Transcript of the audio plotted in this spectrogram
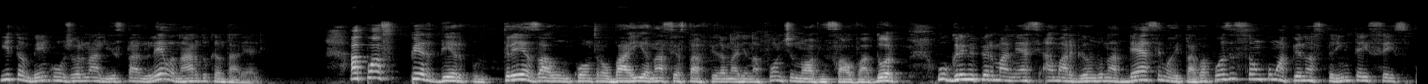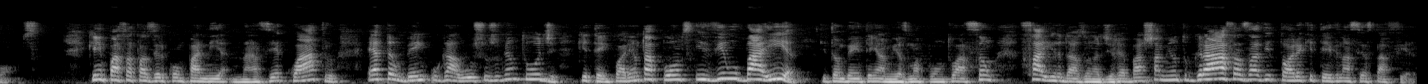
e também com o jornalista Leonardo Cantarelli. Após perder por 3 a 1 contra o Bahia na sexta-feira na Arena Fonte Nova em Salvador, o Grêmio permanece amargando na 18ª posição com apenas 36 pontos. Quem passa a fazer companhia na Z4 é também o Gaúcho Juventude, que tem 40 pontos e viu o Bahia, que também tem a mesma pontuação, sair da zona de rebaixamento graças à vitória que teve na sexta-feira.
